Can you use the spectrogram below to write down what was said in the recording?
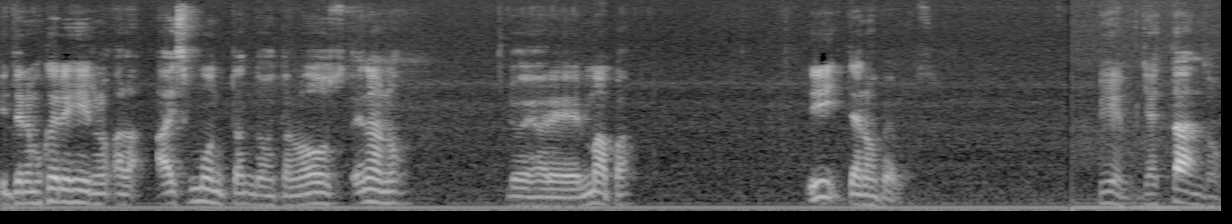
Y tenemos que dirigirnos a la Ice Mountain, donde están los enanos. Yo dejaré el mapa. Y ya nos vemos. Bien, ya estando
